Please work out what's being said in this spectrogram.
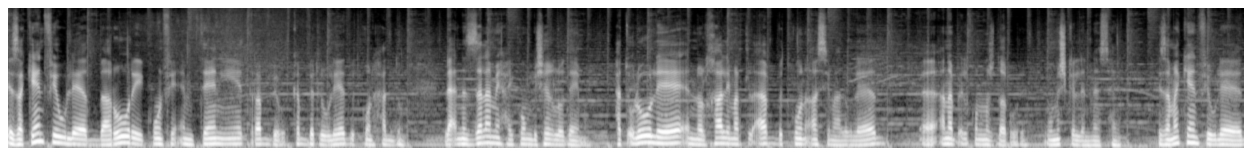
إذا كان في ولاد ضروري يكون في أم تانية تربي وتكبر الولاد وتكون حدهم. لأن الزلمة حيكون بشغله دايما. حتقولوا لي إنه الخالة مرت الأب بتكون قاسي مع الولاد آه، أنا بقول لكم مش ضروري ومش كل الناس هيك. إذا ما كان في ولاد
